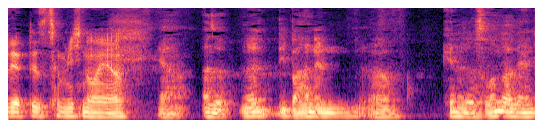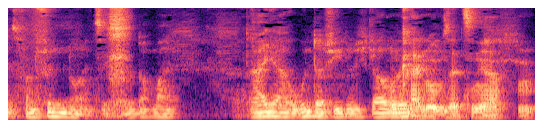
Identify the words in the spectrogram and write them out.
wirkte ziemlich neu, ja. Ja, also ne, die Bahn in äh, Canada's Wonderland ist von 95, also nochmal drei Jahre Unterschied und ich glaube, Und kein Umsetzen, ja. Hm.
